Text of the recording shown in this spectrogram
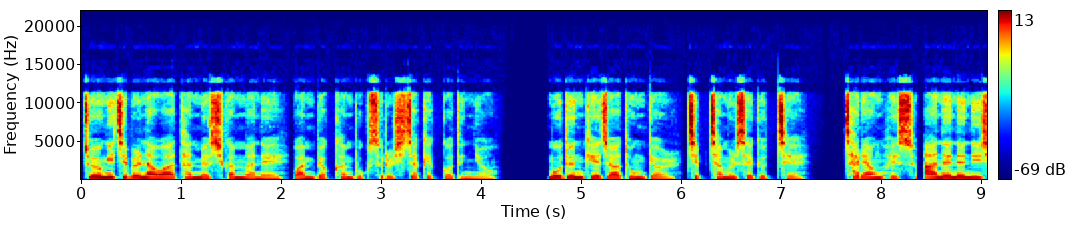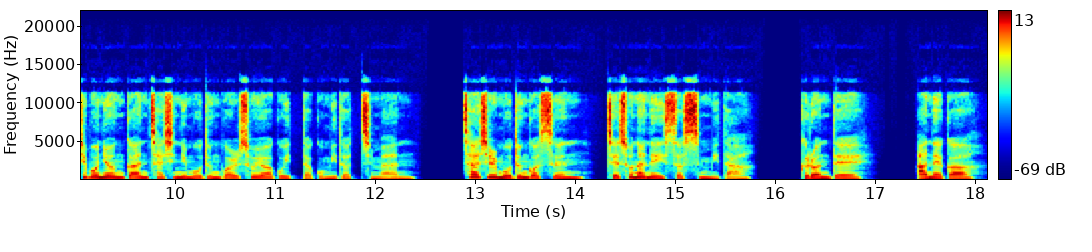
조용히 집을 나와 단 몇 시간 만에 완벽한 복수를 시작했거든요. 모든 계좌 동결, 집 자물쇠 교체, 차량 회수. 아내는 25년간 자신이 모든 걸 소유하고 있다고 믿었지만 사실 모든 것은 제 손안에 있었습니다. 그런데 아내가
